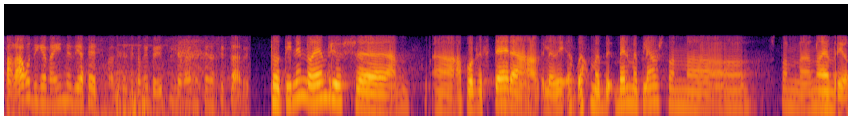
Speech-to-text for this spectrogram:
Παράγονται για να είναι διαθέσιμα, δεν σε καμία περίπτωση για να είναι σε ένα σιρτάρι. Το ότι είναι Νοέμβριος ε, από Δευτέρα, δηλαδή έχουμε, μπαίνουμε πλέον στον, στον Νοέμβριο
